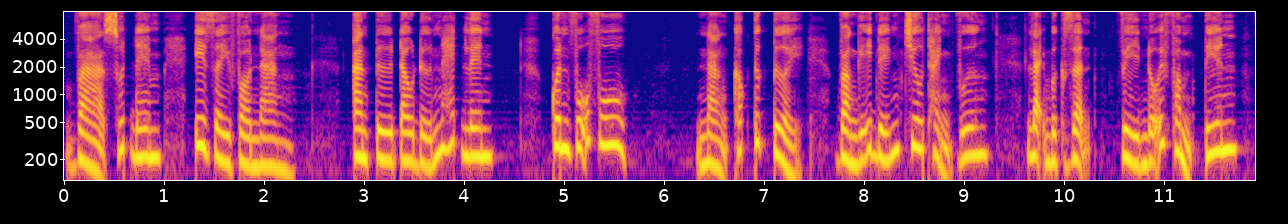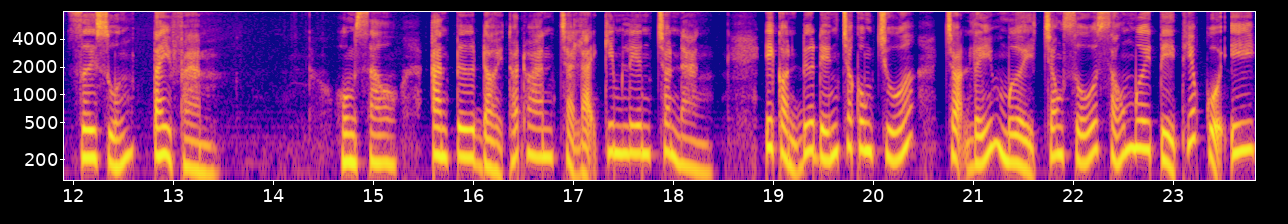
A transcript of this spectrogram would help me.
Và suốt đêm, y giày vò nàng. An Tư đau đớn hét lên, quân vũ phu! Nàng khóc tức tưởi và nghĩ đến chiêu thành vương, lại bực giận vì nỗi phẩm tiên rơi xuống tay phàm. Hôm sau, An Tư đòi thoát hoan trả lại kim liên cho nàng. Y còn đưa đến cho công chúa chọn lấy 10 trong số 60 tỷ thiếp của Y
